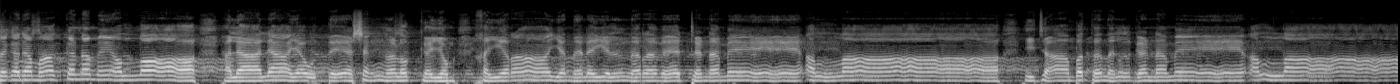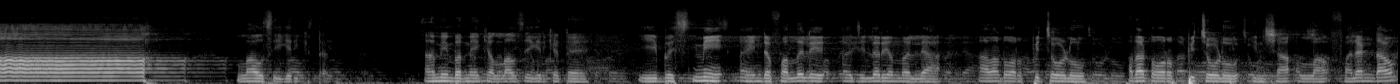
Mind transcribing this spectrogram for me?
സന്തോഷകരമാക്കണമേ അല്ലാ. ഹലാലായ ഉദ്ദേശങ്ങളൊക്കെയും ഹൈറായ നിലയിൽ നിറവേറ്റണമേ അല്ലാ. ഇജാബത്ത് നൽകണമേ അല്ലാ. അള്ളാഹു സ്വീകരിക്കട്ടെ. ആമീൻ പറഞ്ഞേക്ക് അള്ളാഹു സ്വീകരിക്കട്ടെ. ഈ ബിസ്മി അതിന്റെ ഫല്ലിൽ ജില്ലറിയൊന്നുമല്ല. അതാണ്ട് ഉറപ്പിച്ചോളൂ. അതാണ്ട് ഉറപ്പിച്ചോളൂ. ഇൻഷാ അള്ളാഹ് ഫലം ഉണ്ടാവും.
